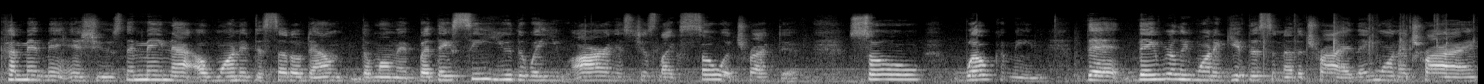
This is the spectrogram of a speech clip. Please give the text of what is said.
commitment issues. They may not have wanted to settle down the moment, but they see you the way you are and it's just like so attractive, so welcoming that they really want to give this another try. They want to try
